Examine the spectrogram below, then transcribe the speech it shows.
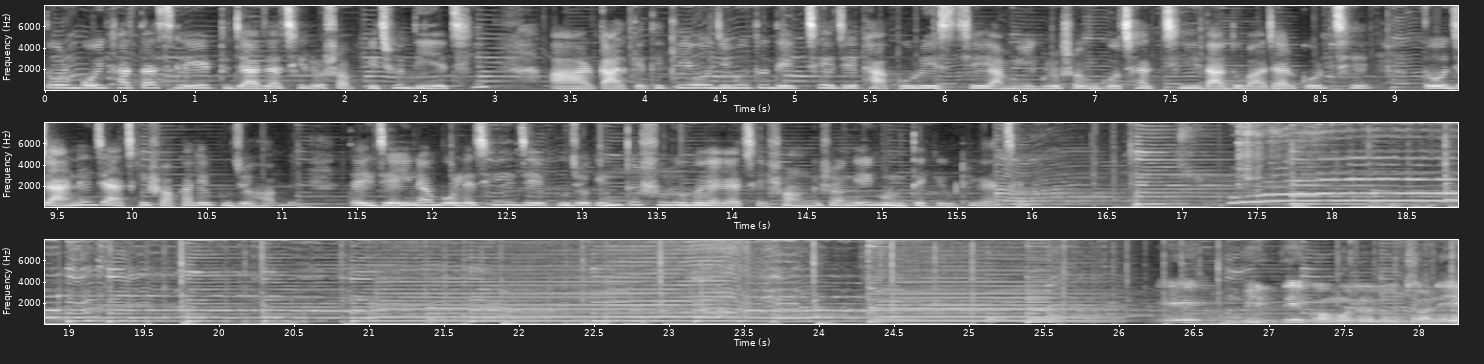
তোর বই খাতা স্লেট যা যা ছিল সব কিছু দিয়েছি। আর কালকে থেকে ও যেহেতু দেখছে যে ঠাকুর এসছে, আমি এগুলো সব গোছাচ্ছি, দাদু বাজার করছে, তো জানে যে আজকে সকালে পুজো হবে। তাই যেই না বলেছি যে পুজো কিন্তু শুরু হয়ে গেছে, সঙ্গে সঙ্গেই ঘুম থেকে উঠে গেছে। বিদ্যে কমল লোচনে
